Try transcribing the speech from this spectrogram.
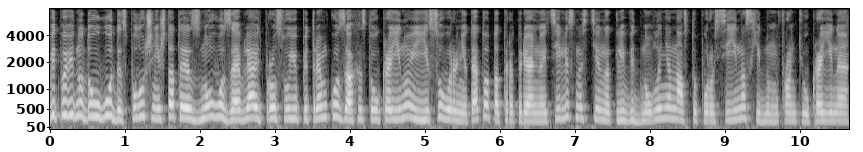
Відповідно до угоди, Сполучені Штати знову заявляють про свою підтримку захисту України, її суверенітету та територіальної цілісності на тлі відновлення наступу Росії на східному фронті України.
